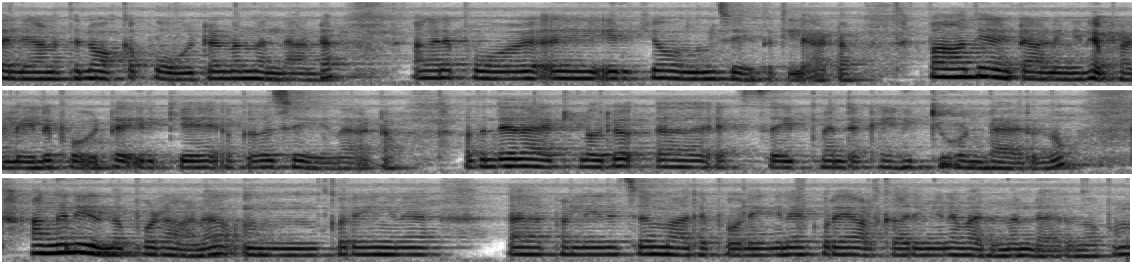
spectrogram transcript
കല്യാണത്തിനോ ഒക്കെ പോയിട്ടുണ്ടെന്നല്ലാണ്ട് അങ്ങനെ പോയി ഇരിക്കുകയോ ഒന്നും ചെയ്തിട്ടില്ല കേട്ടോ. അപ്പോൾ ആദ്യമായിട്ടാണ് ഇങ്ങനെ പള്ളിയിൽ പോയിട്ട് ഇരിക്കുകയും ഒക്കെ ചെയ്യുന്നത് കേട്ടോ. അതിന്റേതായിട്ടുള്ളൊരു എക്സൈറ്റ്മെന്റ് ഒക്കെ എനിക്കും ഉണ്ടായിരുന്നു അങ്ങനെ ഇരുന്നപ്പോഴാണ് കുറേ ഇങ്ങനെ പള്ളിയിലച്ചന്മാരെ പോലെ ഇങ്ങനെ കുറേ ആൾക്കാർ ഇങ്ങനെ വരുന്നുണ്ടായിരുന്നു. അപ്പം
